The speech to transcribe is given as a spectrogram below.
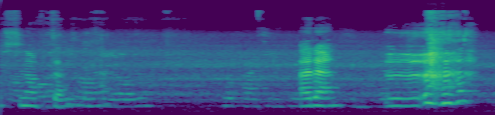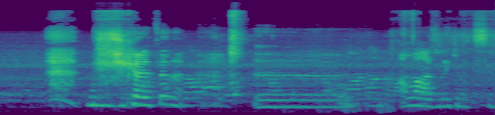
Üstüne aktı. Eren. E, çıkartsana. E, ama ağzındaki bitsin.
